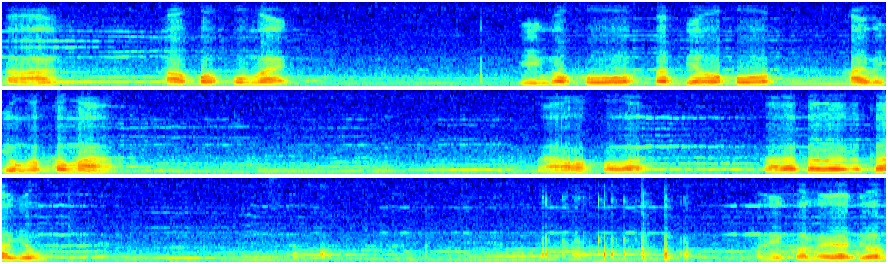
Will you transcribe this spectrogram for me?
ทหารเข้าควบคุมไว้ ยิงก็โครัสเซียก็โค ใครไปยุ่งกับพม่าหนาวเพราะว่าสหรัฐก็เลยไม่กล้ายุ่ง อันนี้ก่อนนะญาติโยม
